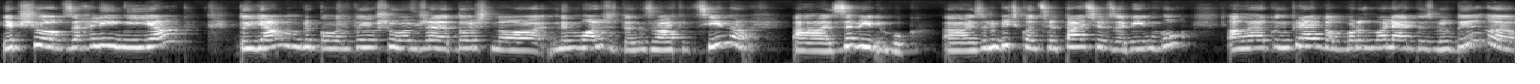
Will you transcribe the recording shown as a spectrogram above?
Якщо взагалі ніяк, то я вам рекомендую, якщо ви вже точно не можете назвати ціну, за відгук. Зробіть консультацію за відгук, але конкретно порозмовляйте з людиною,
